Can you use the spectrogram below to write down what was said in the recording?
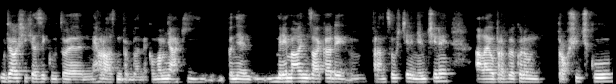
u dalších jazyků to je nehorázný problém. Jako mám nějaký úplně minimální základy francouzštiny, němčiny, ale opravdu jako jenom trošičku,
